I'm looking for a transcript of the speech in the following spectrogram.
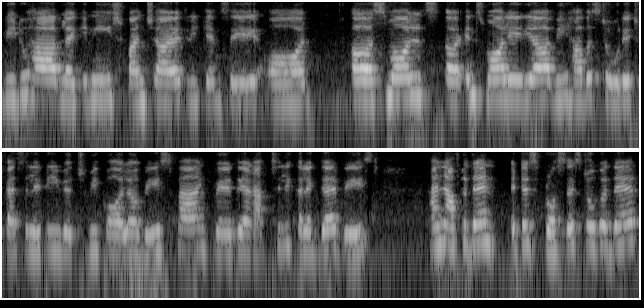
We do have like in each panchayat, we can say, or a small uh, in small area, we have a storage facility which we call a waste bank where they actually collect their waste and after then it is processed over there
